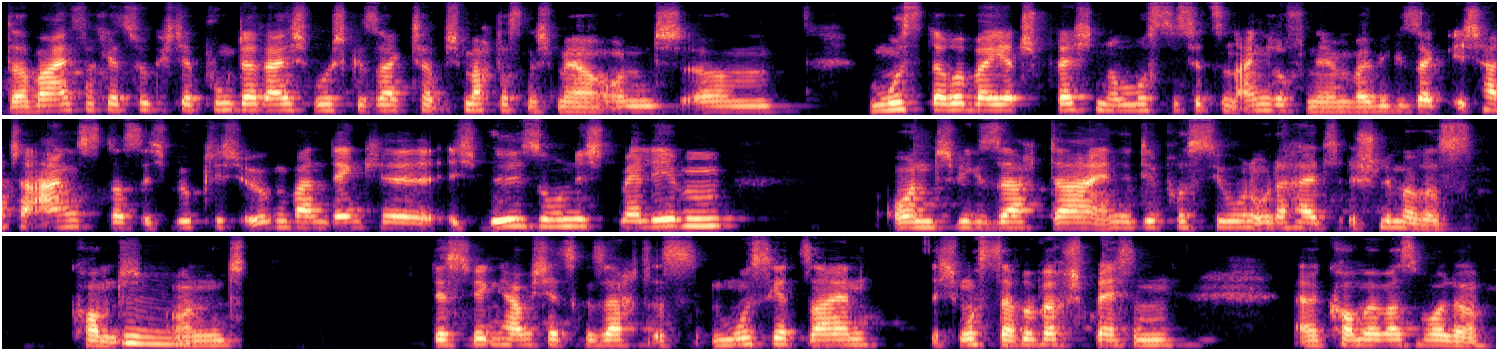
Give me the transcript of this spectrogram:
da war einfach jetzt wirklich der Punkt erreicht, wo ich gesagt habe, ich mache das nicht mehr und ähm, muss darüber jetzt sprechen und muss das jetzt in Angriff nehmen. Weil wie gesagt, ich hatte Angst, dass ich wirklich irgendwann denke, ich will so nicht mehr leben und wie gesagt, da eine Depression oder halt Schlimmeres kommt. Mhm. Und deswegen habe ich jetzt gesagt, es muss jetzt sein, ich muss darüber sprechen, äh, komme was wolle.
